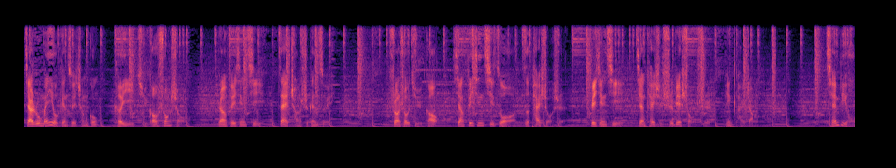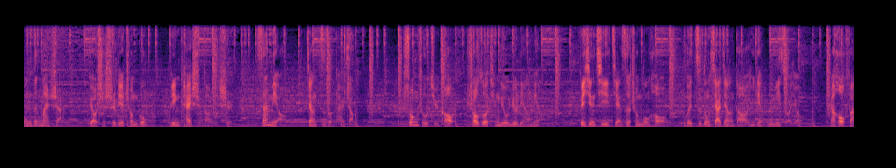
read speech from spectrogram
假如没有跟随成功，可以举高双手，让飞行器再尝试跟随。双手举高，向飞行器做自拍手势，飞行器将开始识别手势并拍照。前臂红灯慢闪，表示识别成功并开始倒计时，三秒将自动拍照。双手举高，稍作停留约两秒。飞行器检测成功后，会自动下降到一点五米左右，然后返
